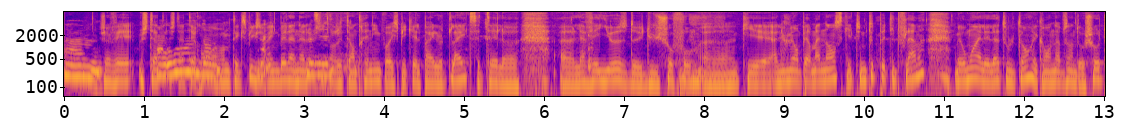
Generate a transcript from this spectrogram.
Euh, j'avais, je t'interromps avant que t'expliques. J'avais une belle analogie quand j'étais en training pour expliquer le pilot light. C'était le, euh, la veilleuse du chauffe-eau qui est allumée en permanence, qui est une toute petite flamme, mais au moins elle est là tout le temps. Et quand on a besoin d'eau chaude,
